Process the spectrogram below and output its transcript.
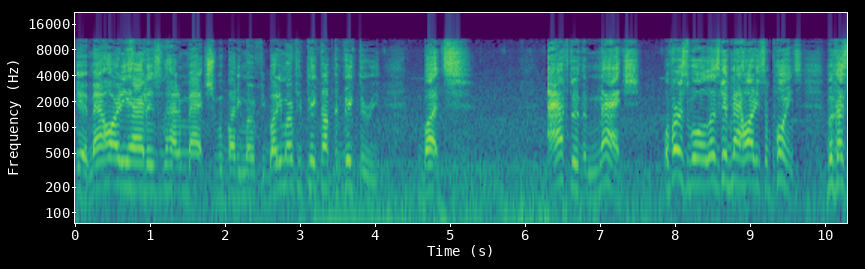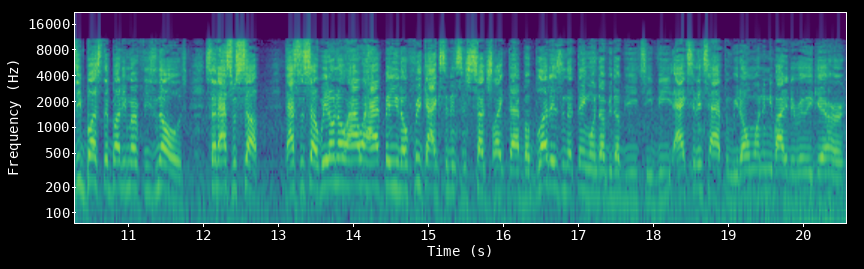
yeah, Matt Hardy had his had a match with Buddy Murphy. Buddy Murphy picked up the victory, but after the match, well, first of all, let's give Matt Hardy some points because he busted Buddy Murphy's nose. So that's what's up. That's what's up. We don't know how it happened, you know, freak accidents and such like that. But blood isn't a thing on WWE TV. Accidents happen. We don't want anybody to really get hurt.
